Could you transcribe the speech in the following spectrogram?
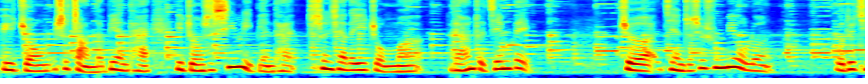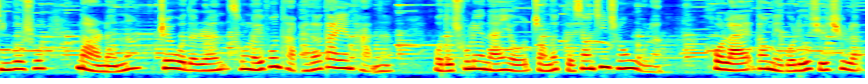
一种是长得变态，一种是心理变态，剩下的一种嘛，两者兼备。这简直就是谬论。我对秦哥说：“哪儿能呢？追我的人从雷峰塔排到大雁塔呢。我的初恋男友长得可像金城武了，后来到美国留学去了。”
